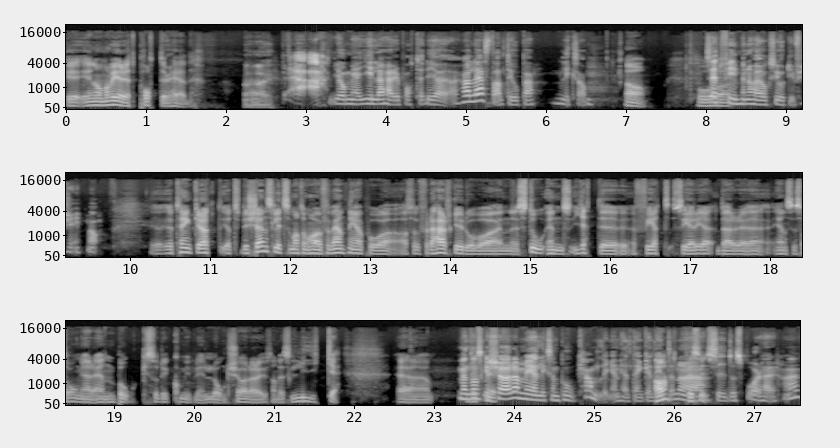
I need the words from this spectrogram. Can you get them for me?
Är, är någon av er ett Potterhead? Nej. Ja, jo, men jag gillar Harry Potter, det gör jag. Jag har läst alltihopa, liksom. Ja. Och, Sett filmerna har jag också gjort i och för sig. Ja. Jag, jag tänker att jag, det känns lite som att de har förväntningar på, alltså för det här ska ju då vara en, stor, en jättefet serie där eh, en säsong är en bok, så det kommer ju bli en långkörare utan dess like. Eh, Men de ska är- köra med liksom bokhandlingen helt enkelt, Ja, inte några precis. sidospår här. Ah,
